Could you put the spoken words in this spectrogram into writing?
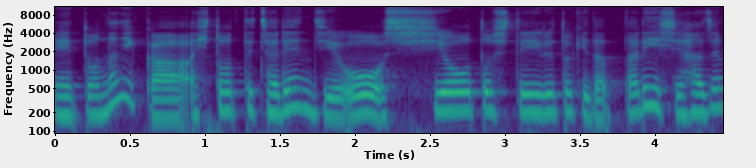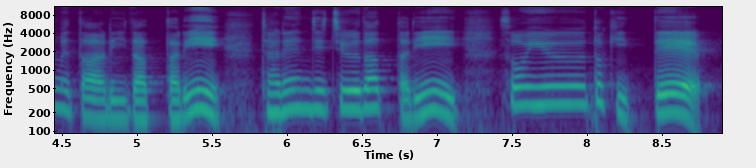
えーと、何か人ってチャレンジをしようとしている時だったりし始めたりだったりチャレンジ中だったりそういう時って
